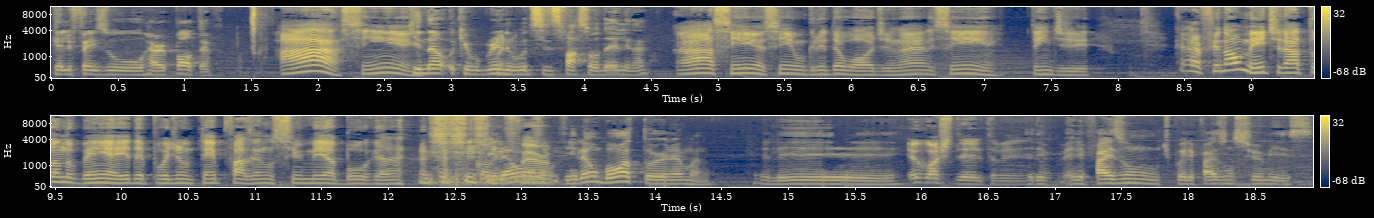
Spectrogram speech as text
que ele fez o Harry Potter. Ah, sim. Que, não, que o Grindelwald se disfarçou dele, né? Ah, sim, sim, o Grindelwald, né? Sim, entendi. Cara, finalmente, né, atuando bem aí, depois de um tempo fazendo um filme meia boca, né? Ele é, um, ele é um bom ator, né, mano? Ele. Eu gosto dele também. Ele, ele faz um. Tipo, ele faz uns filmes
